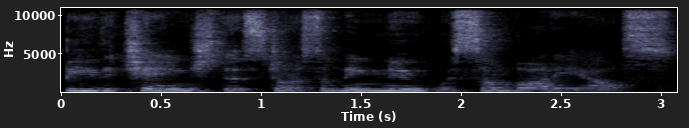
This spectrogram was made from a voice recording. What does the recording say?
be the change that starts something new with somebody else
